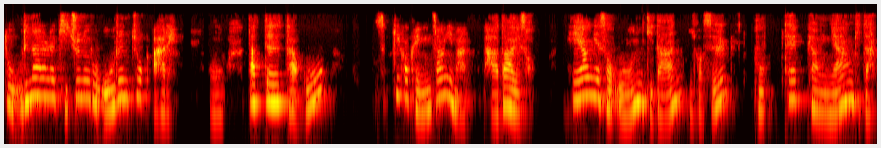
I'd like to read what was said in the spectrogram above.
또 우리나라를 기준으로 오른쪽 아래 어, 따뜻하고 습기가 굉장히 많은 바다에서 해양에서 온 기단 이것을 북태평양 기단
